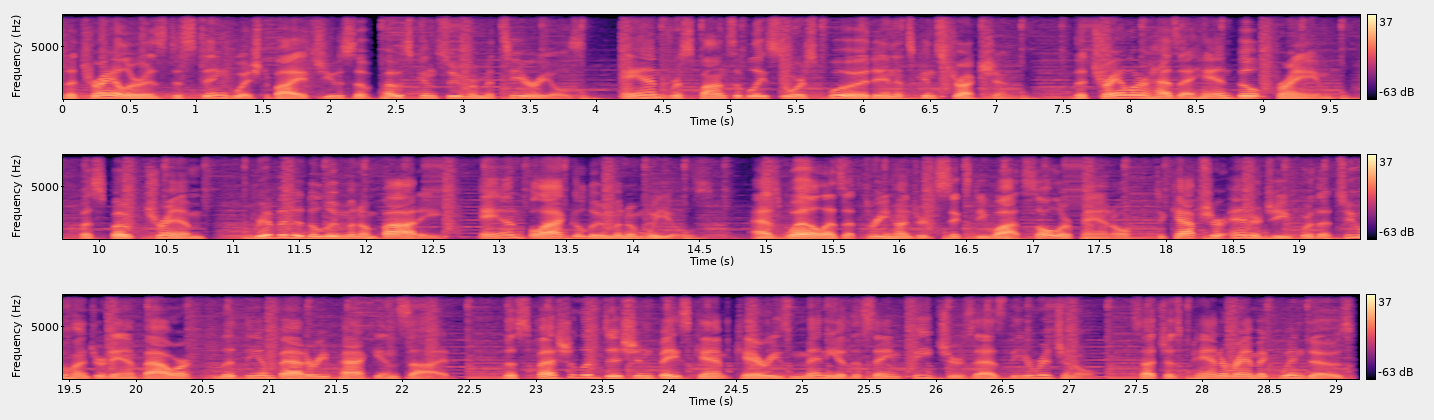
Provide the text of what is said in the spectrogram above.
The trailer is distinguished by its use of post-consumer materials and responsibly sourced wood in its construction. The trailer has a hand-built frame, bespoke trim, riveted aluminum body, and black aluminum wheels as well as a 360 watt solar panel to capture energy for the 200 amp hour lithium battery pack inside. The special edition Basecamp carries many of the same features as the original, such as panoramic windows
